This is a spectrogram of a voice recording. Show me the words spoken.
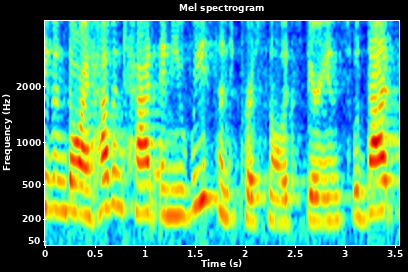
even though I haven't had any recent personal experience with that,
